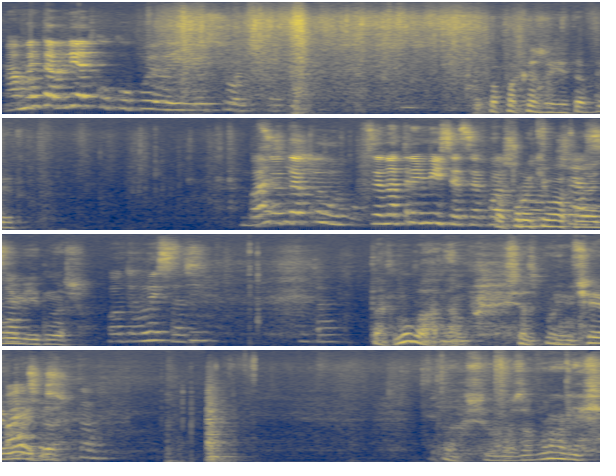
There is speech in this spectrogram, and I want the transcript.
А ми таблетку купили її сьочки. То покажи ей таблетку. Це Бачиш? таку, це на три місяці А паш. против окна щас не я- видно ж. От глисті. Так. Так, ну ладно, сейчас будем чаевать, Бачишь? да? Так. Так, все, разобрались.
